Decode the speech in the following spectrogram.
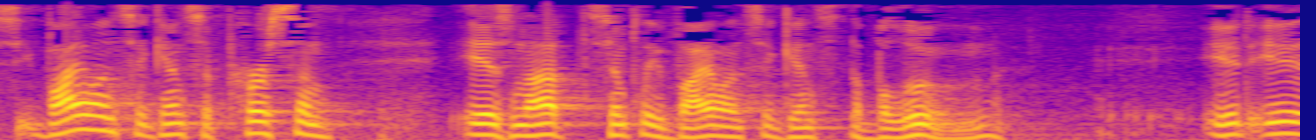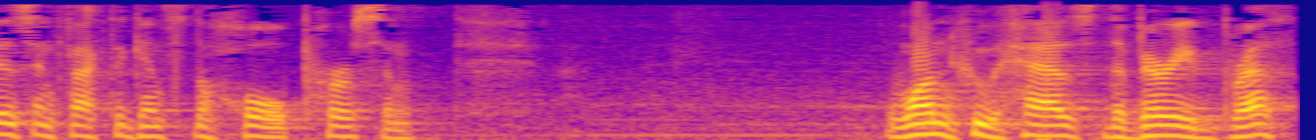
See, violence against a person is not simply violence against the balloon. It is, in fact, against the whole person. One who has the very breath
